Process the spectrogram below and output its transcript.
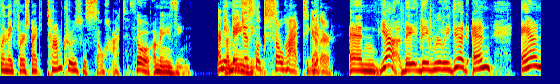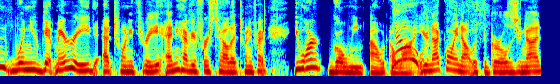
When they first met, Tom Cruise was so hot. So amazing. I mean, they just Amazing. looked so hot together. And yeah, they they really did. And and when you get married at 23 and you have your first child at 25, you aren't going out a lot. You're not going out with the girls. You're not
